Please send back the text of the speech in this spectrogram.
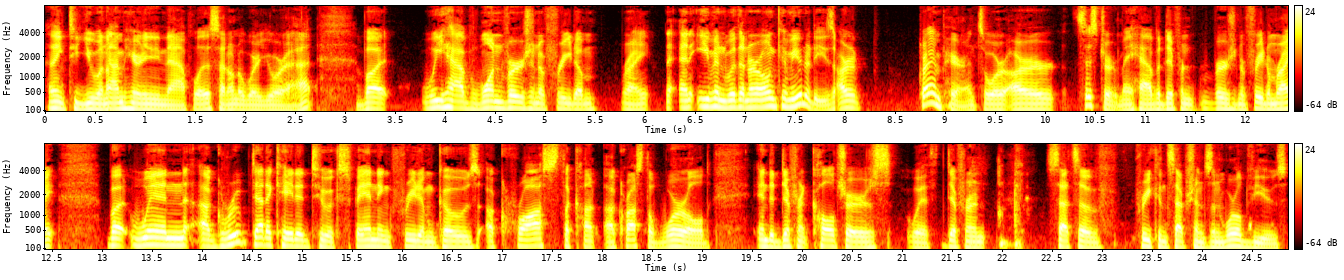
I think to you and I'm here in Indianapolis. I don't know where you're at, but we have one version of freedom, right? And even within our own communities, our grandparents or our sister may have a different version of freedom, right? But when a group dedicated to expanding freedom goes across the across the world into different cultures with different sets of preconceptions and worldviews,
